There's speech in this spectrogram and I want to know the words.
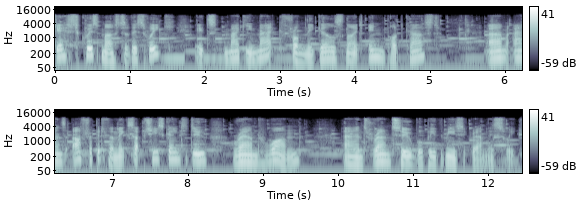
guest quizmaster this week. It's Maggie Mack from the Girls Night In podcast. Um, and after a bit of a mix up, she's going to do round one, and round two will be the music round this week.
